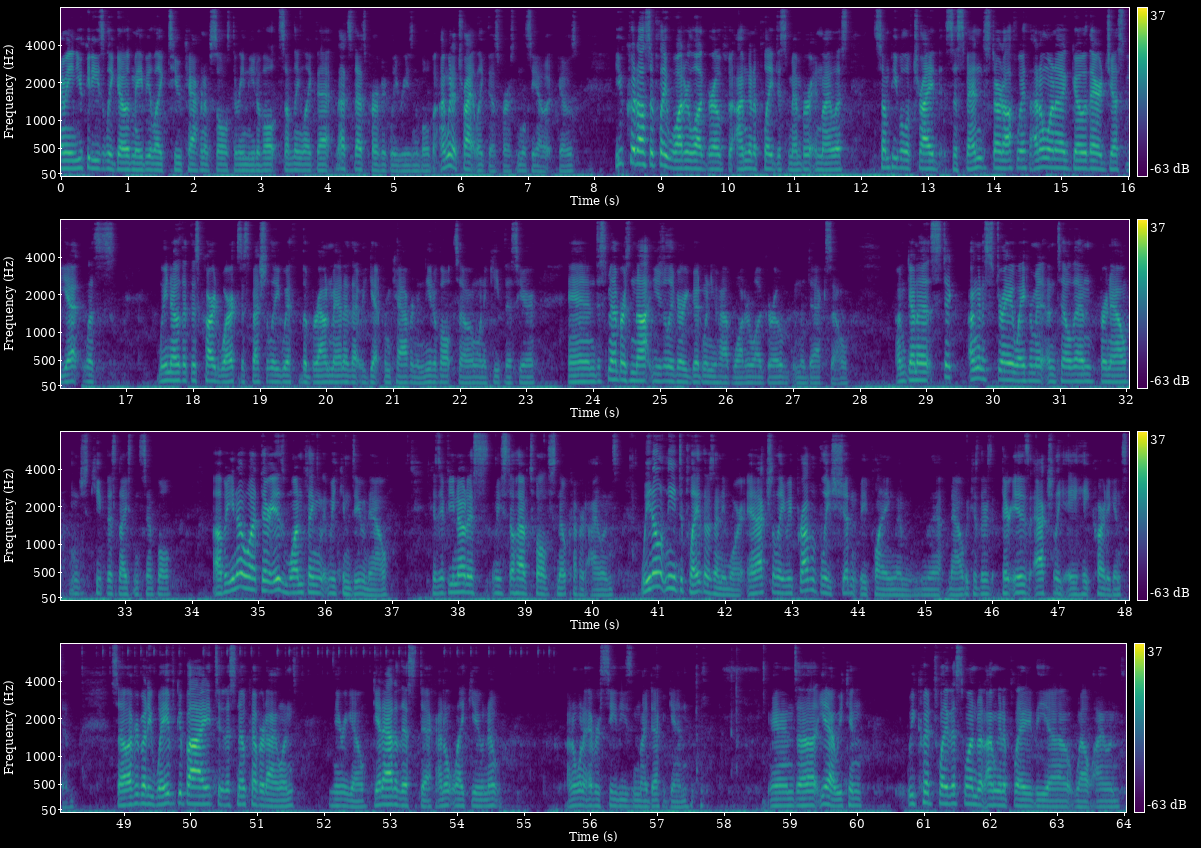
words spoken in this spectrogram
I mean, you could easily go maybe like two Cavern of Souls, three Mutavault, something like that. That's that's perfectly reasonable. But I'm gonna try it like this first, and we'll see how it goes. You could also play Waterlogged Groves, but I'm gonna play Dismember in my list. Some people have tried Suspend to start off with. I don't want to go there just yet. Let's. We know that this card works, especially with the brown mana that we get from Cavern and Mutavault, so I want to keep this here. And Dismember is not usually very good when you have Waterlogged Grove in the deck, so I'm gonna stick, I'm gonna stray away from it until then for now and just keep this nice and simple. Uh, but you know what, there is one thing that we can do now. Because if you notice, we still have 12 snow-covered islands. We don't need to play those anymore. And actually, we probably shouldn't be playing them now because there's there is actually a hate card against them. So everybody wave goodbye to the snow-covered islands. Here we go. Get out of this deck. I don't like you. No. I don't want to ever see these in my deck again. And uh, yeah, we can we could play this one, but I'm gonna play the uh, Well Island.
